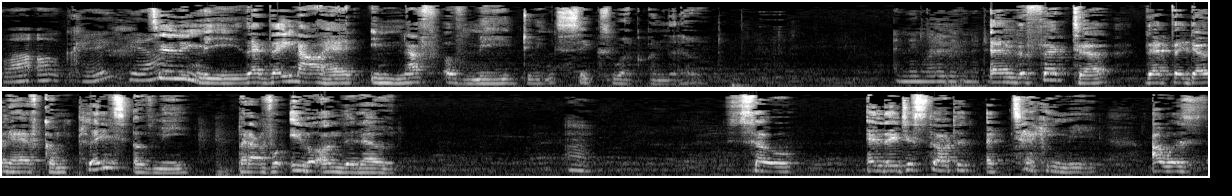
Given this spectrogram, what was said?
Wow. Okay. Yeah. telling me that they now had enough of me doing sex work on the road. And then what are they gonna do? and the factor that they don't have complaints of me, but I'm forever on the road. Mm. So, and they just started attacking me. I was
